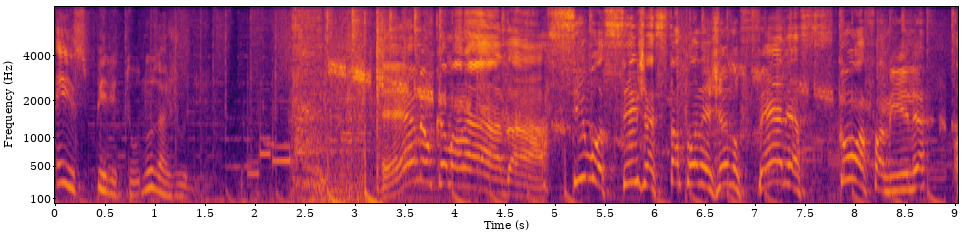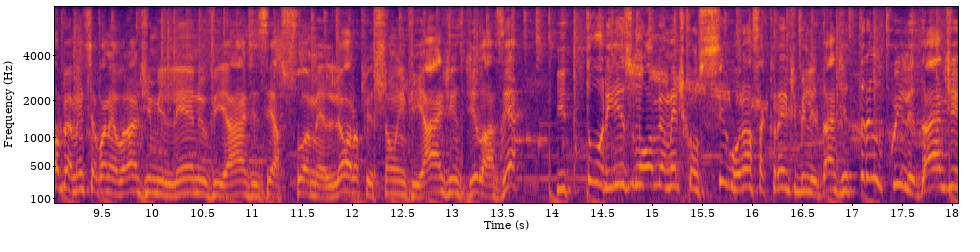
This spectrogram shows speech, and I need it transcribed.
em Espírito. Nos ajude. É, meu camarada, se você já está planejando férias com a família, obviamente você vai lembrar de Milênio Viagens, é a sua melhor opção em viagens de lazer e turismo, obviamente com segurança, credibilidade e tranquilidade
